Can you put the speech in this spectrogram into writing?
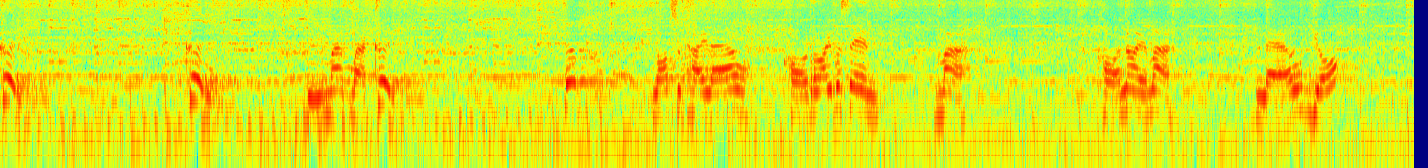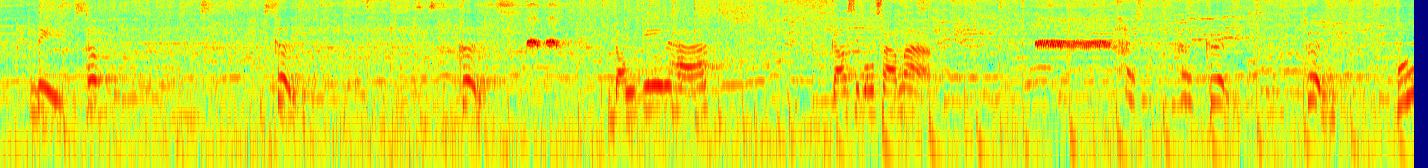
ขึ้น ขึ้น ดีมากมากขึ้นฮึบรอบสุดท้ายแล้ว ขอร้อยเปอร์เซ็นต์มา ขอหน่อยมา แล้วยก ดีฮึบขึ้น ขึ้น ดองกี้นะคะ 90 องศามา ขึ้น ขึ้นฮู้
